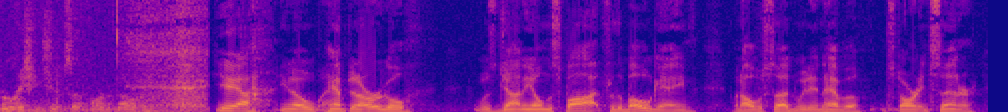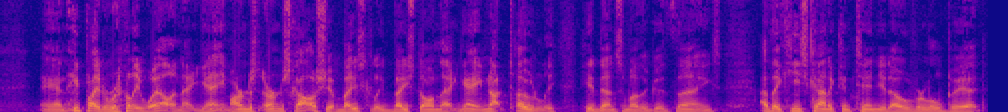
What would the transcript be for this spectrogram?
relationship so far developing? Yeah, you know, Hampton Ergle was Johnny on the spot for the bowl game when all of a sudden we didn't have a starting center. And he played really well in that game. Earned a, earned a scholarship basically based on that game. Not totally. He had done some other good things. I think he's kind of continued over a little bit.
